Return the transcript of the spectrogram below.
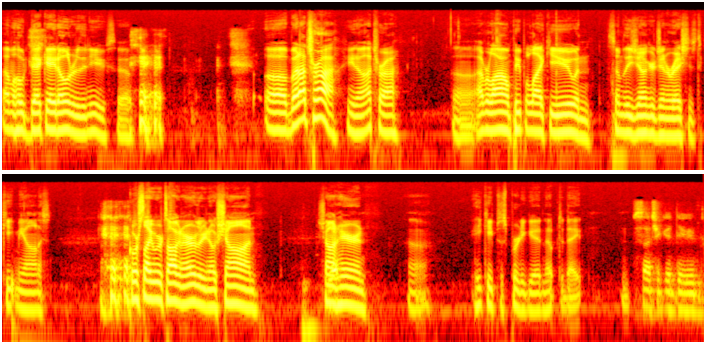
I'm a whole decade older than you, so. Uh, but I try, you know, I try. Uh, I rely on people like you and some of these younger generations to keep me honest. Of course, like we were talking earlier, you know, Sean, Sean Yep. Heron, uh, he keeps us pretty good and up to date. Such a good dude.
